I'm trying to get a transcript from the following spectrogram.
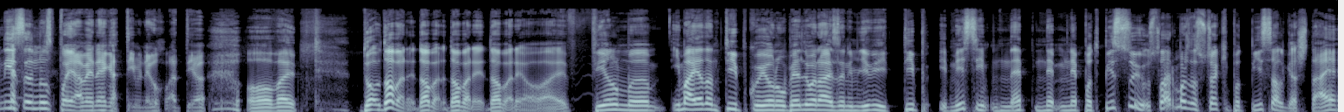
nisam nuspojave negativne uhvatio. Ovaj, do, dobar je, dobar, dobar je, dobar je ovaj film. eh, Ima jedan tip koji je ono ubedljivo najzanimljiviji tip i mislim ne, ne, ne potpisuju, u stvari možda su čak i potpisali ga šta je,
